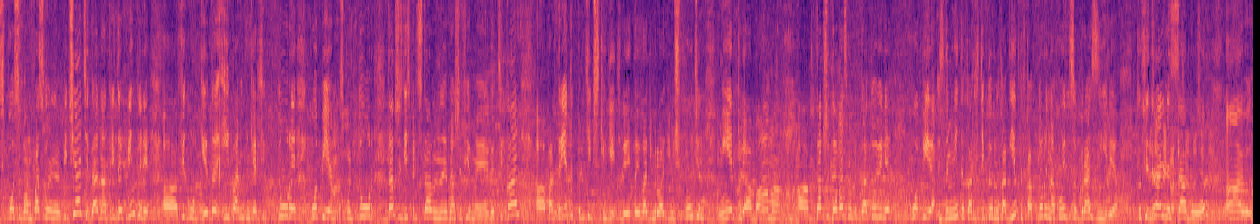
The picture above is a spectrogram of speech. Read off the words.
способом послойной печати да, на 3D принтере э, фигурки. Это и памятники архитектуры, копии скульптур. Также здесь представлены нашей фирмы «Вертикаль» э, портреты политических деятелей. Это и Владимир Владимирович Путин, Меркель, Обама. Э, также для вас мы подготовили копии знаменитых архитектурных объектов, которые находятся в Бразилии. Кафедральный собор э,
